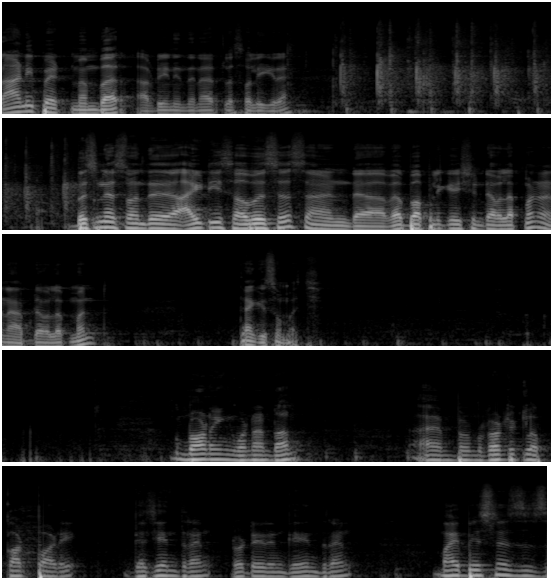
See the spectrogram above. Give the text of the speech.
ராணிபேட் மெம்பர் அப்படின்னு இந்த நேரத்தில் சொல்லிக்கிறேன் பிஸ்னஸ் வந்து IT services and web application development and app development thank you so much good morning வண்ணாண்டால் I am from Rotary club Katpadi Gajendran Rotarian Gajendran my business is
